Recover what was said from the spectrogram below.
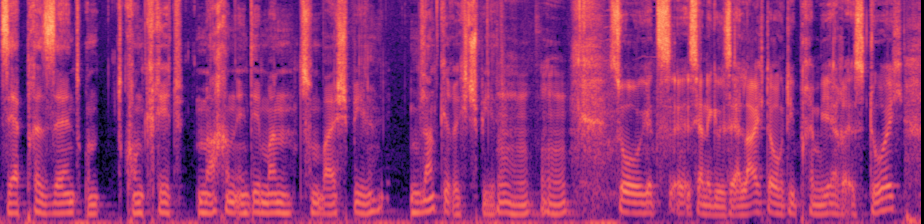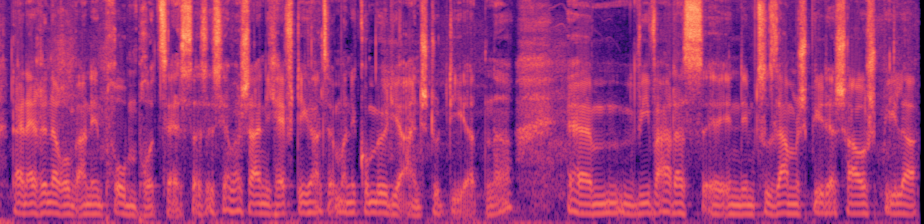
sehr präsent und konkret machen, indem man zum Beispiel im Landgericht spielt. Mhm, mh. So, jetzt ist ja eine gewisse Erleichterung, die Premiere ist durch. Deine Erinnerung an den Probenprozess, das ist ja wahrscheinlich heftiger, als wenn man eine Komödie einstudiert. Ne? Ähm, wie war das äh, in dem Zusammenspiel der Schauspieler,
